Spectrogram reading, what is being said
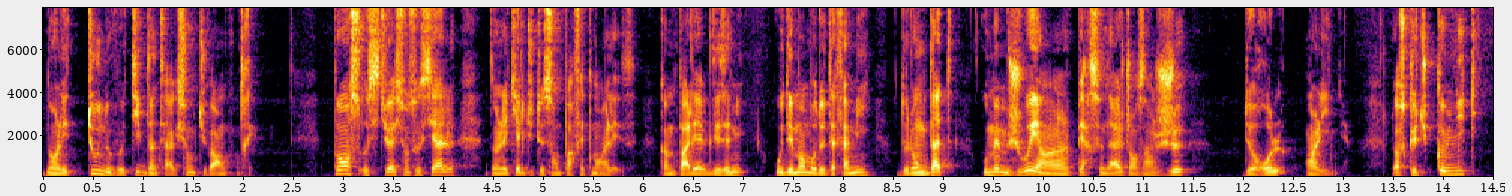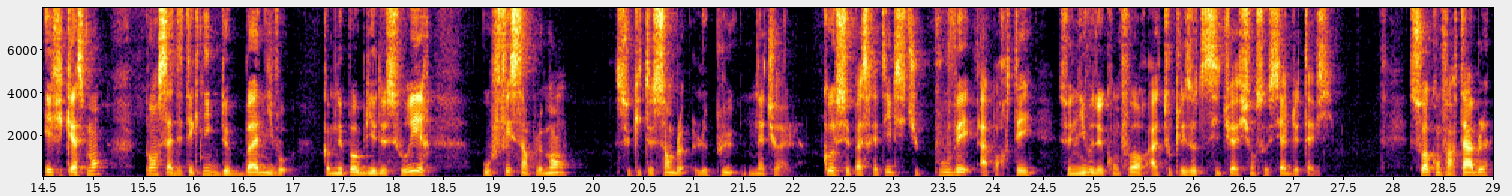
dans les tout nouveaux types d'interactions que tu vas rencontrer. Pense aux situations sociales dans lesquelles tu te sens parfaitement à l'aise, comme parler avec des amis ou des membres de ta famille de longue date, ou même jouer à un personnage dans un jeu de rôle en ligne. Lorsque tu communiques efficacement, pense à des techniques de bas niveau, comme ne pas oublier de sourire, ou fais simplement ce qui te semble le plus naturel. Que se passerait-il si tu pouvais apporter ce niveau de confort à toutes les autres situations sociales de ta vie? Sois confortable,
